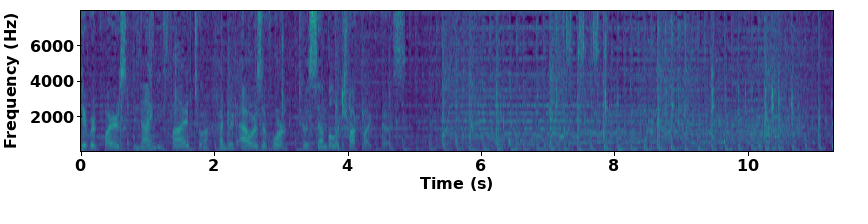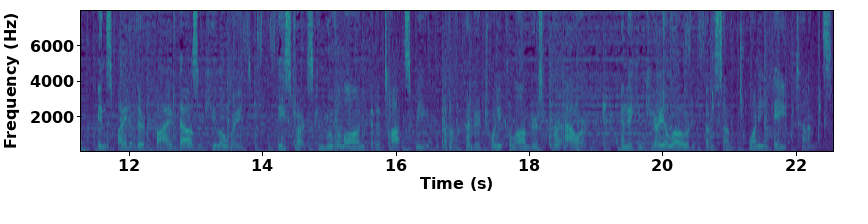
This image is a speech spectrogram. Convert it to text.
It requires 95 to 100 hours of work to assemble a truck like this. In spite of their 5,000 kilo weight, these trucks can move along at a top speed of 120 kilometers per hour, and they can carry a load of some 28 tons.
